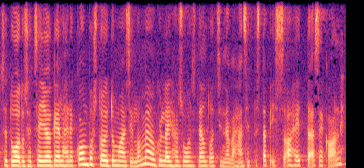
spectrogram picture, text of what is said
se tuotos, että se ei oikein lähde kompostoitumaan, silloin me on kyllä ihan suositeltu, että sinne vähän sitten sitä pissaa heittää sekaan, niin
